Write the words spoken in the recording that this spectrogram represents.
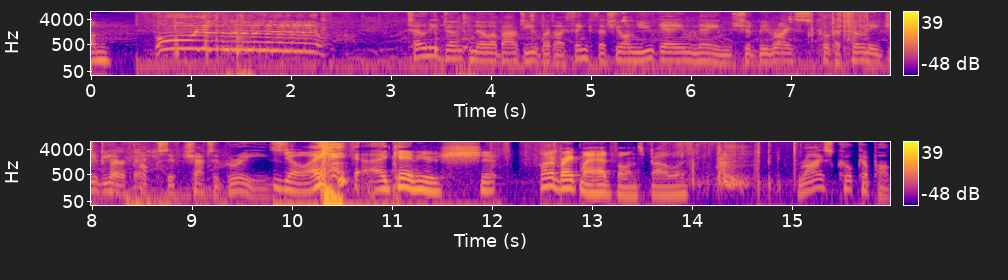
Um. Tony don't know about you, but I think that your new game name should be Rice Cooker Tony Jibby Perfect. Cox if chat agrees. Yo, I I can't hear shit. I'm gonna break my headphones probably. Rice Cooker Pog.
